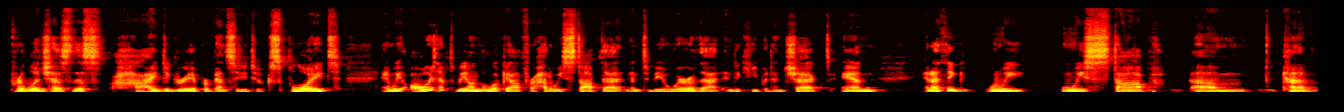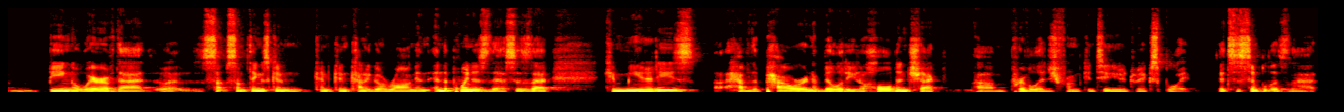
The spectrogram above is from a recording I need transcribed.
privilege has this high degree of propensity to exploit and we always have to be on the lookout for how do we stop that and to be aware of that and to keep it in check. And and i think when we when we stop um, kind of being aware of that uh, some, some things can can can kind of go wrong. And and the point is this is that communities have the power and ability to hold in check um, privilege from continuing to exploit. It's as simple as that.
